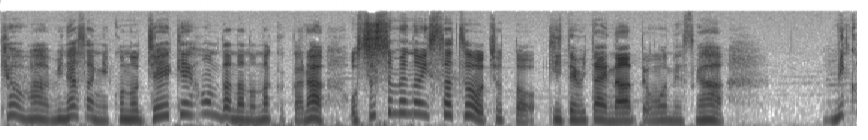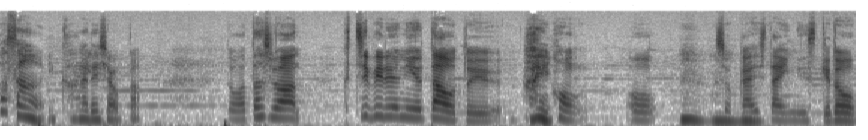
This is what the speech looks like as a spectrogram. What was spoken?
今日は皆さんにこの JK 本棚の中からおすすめの一冊をちょっと聞いてみたいなって思うんですがみこさんいかがでしょうか？と私は「唇に歌を」というはい。本を紹介したいんですけど、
